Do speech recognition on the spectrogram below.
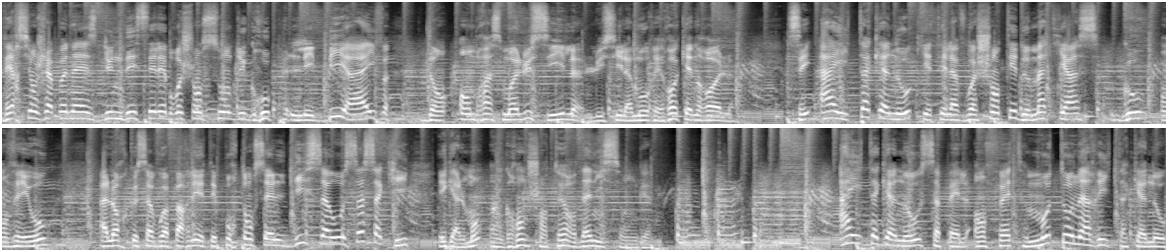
version japonaise d'une des célèbres chansons du groupe Les Beehive dans Embrasse-moi Lucille, Lucille Amour et Rock'n'Roll. C'est Ai Takano qui était la voix chantée de Mathias Go en VO, alors que sa voix parlée était pourtant celle d'Isao Sasaki, également un grand chanteur d'anisong. Ai Takano s'appelle en fait Motonari Takano.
